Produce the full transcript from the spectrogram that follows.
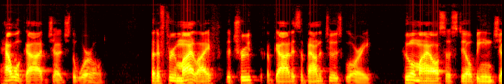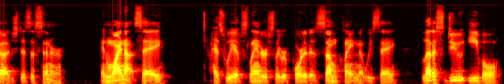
how will God judge the world? But if through my life the truth of God is abounded to his glory, who am I also still being judged as a sinner? And why not say, as we have slanderously reported, as some claim that we say, let us do evil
